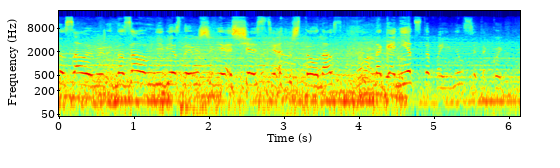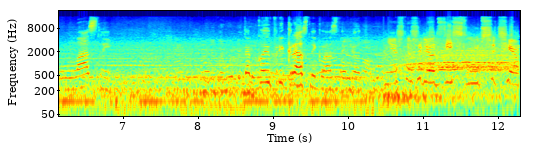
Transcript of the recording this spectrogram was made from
на, самой, на самом небесной вышине счастья, что у нас наконец-то появился такой классный, такой прекрасный классный лед. Конечно же, лед здесь лучше, чем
